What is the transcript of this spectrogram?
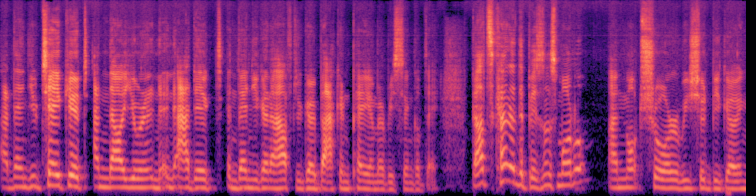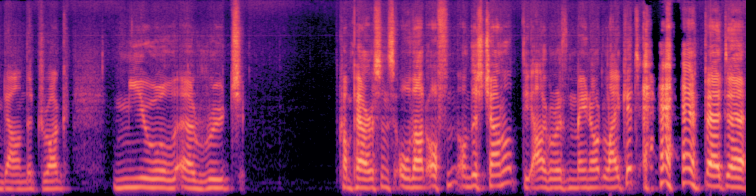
and then you take it and now you're an, an, addict and then you're going to have to go back and pay him every single day that's kind of the business model i'm not sure we should be going down the drug mule uh, route comparisons all that often on this channel the algorithm may not like it but uh,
